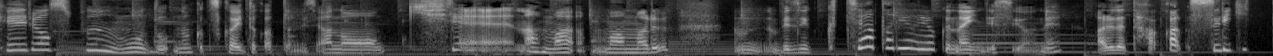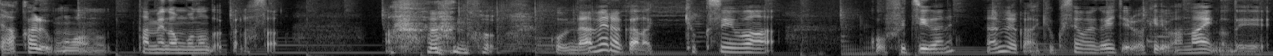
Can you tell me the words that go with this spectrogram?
軽量スプーンをどなんか使いたかったんですよ。あの綺麗なままん丸、うん、別に口当たりは良くないんですよね。あれだって測るすり切って測るもののためのものだからさ。あのこう滑らかな曲線はこう縁がね滑らかな曲線を描いてるわけではないので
